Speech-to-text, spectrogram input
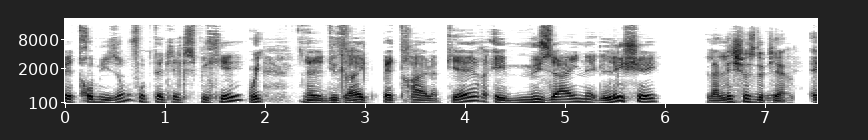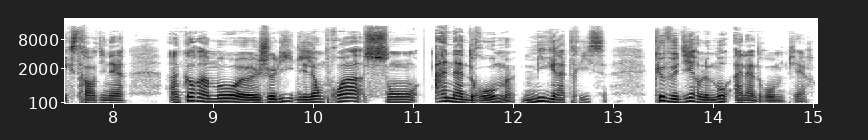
Pétromyson, faut peut-être l'expliquer. Oui. Euh, du grec petra, la pierre, et musain, lécher. La lécheuse de pierre. Extraordinaire. Encore un mot euh, joli. Les lamproies sont anadromes, migratrices. Que veut dire le mot anadrome, Pierre?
